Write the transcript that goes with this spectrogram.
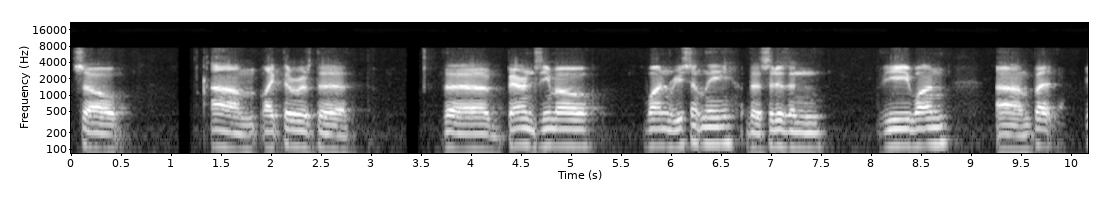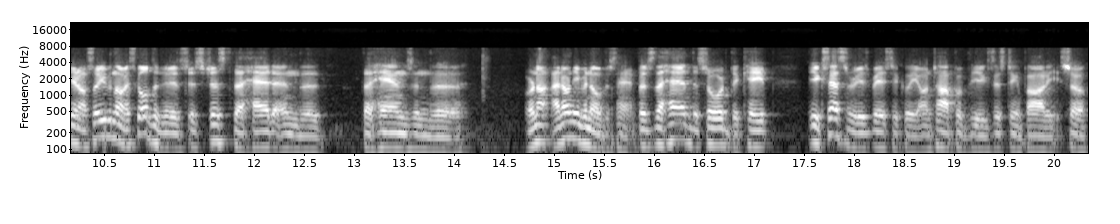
So, um, like there was the the Baron Zemo one recently, the Citizen V one. Um, but you know, so even though I sculpted it, it's, it's just the head and the the hands and the or not. I don't even know if it's the hand, but it's the head, the sword, the cape, the accessories basically on top of the existing body. So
